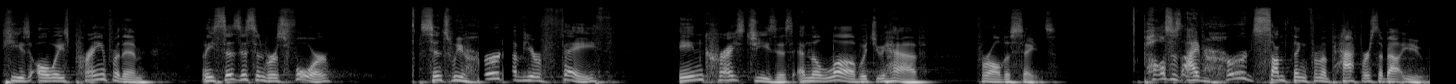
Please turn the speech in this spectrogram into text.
he is always praying for them. And he says this in verse 4 since we heard of your faith in Christ Jesus and the love which you have for all the saints. Paul says, I've heard something from Epaphras about you.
